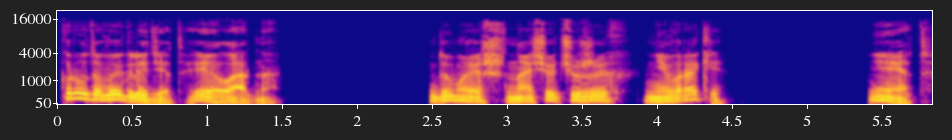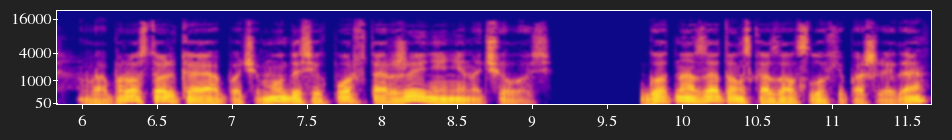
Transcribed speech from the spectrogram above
Круто выглядит, и ладно. Думаешь, насчет чужих не враки? Нет, вопрос только, почему до сих пор вторжение не началось? Год назад он сказал, слухи пошли, да?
